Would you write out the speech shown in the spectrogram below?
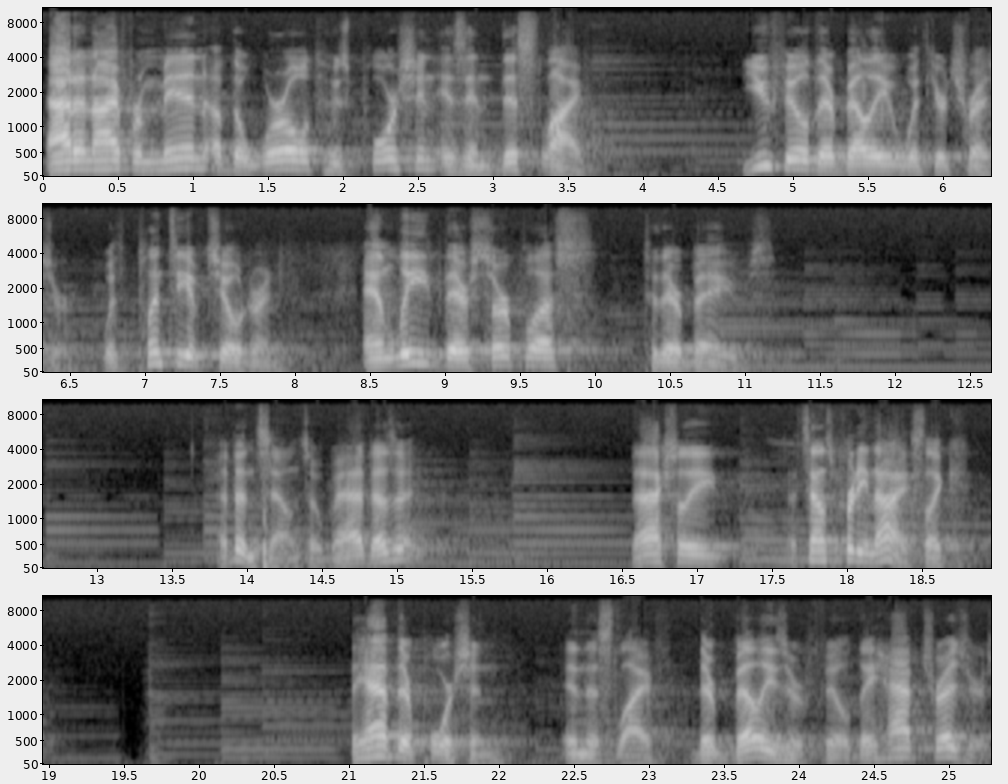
Adonai, from men of the world whose portion is in this life. You fill their belly with your treasure, with plenty of children, and lead their surplus to their babes. That doesn't sound so bad, does it? That actually, that sounds pretty nice. Like, they have their portion in this life. Their bellies are filled. They have treasures.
